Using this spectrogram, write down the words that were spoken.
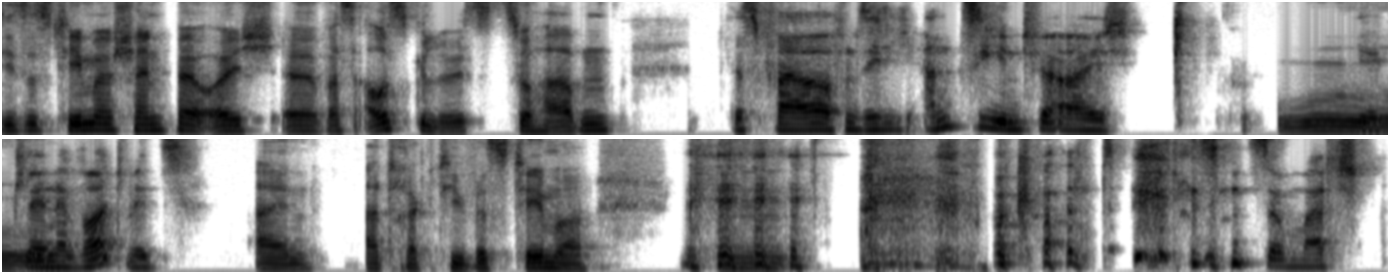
Dieses Thema scheint bei euch äh, was ausgelöst zu haben. Das war offensichtlich anziehend für euch. Uh, Ihr kleiner Wortwitz. Ein attraktives Thema. oh Gott, die sind so matsch.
